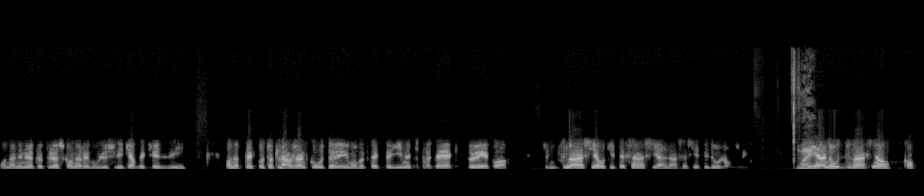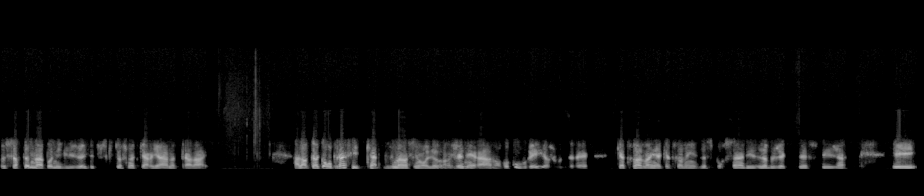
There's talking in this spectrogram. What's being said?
On en a mis un peu plus qu'on aurait voulu sur les cartes de crédit. On n'a peut-être pas tout l'argent de côté, on veut peut-être payer notre hypothèque, peu importe c'est une dimension qui est essentielle dans la société d'aujourd'hui. il y a une autre dimension qu'on peut certainement pas négliger, c'est tout ce qui touche notre carrière, notre travail. Alors, quand on prend ces quatre dimensions-là, en général, on va couvrir, je vous dirais, 80 à 90% des objectifs des gens. Et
